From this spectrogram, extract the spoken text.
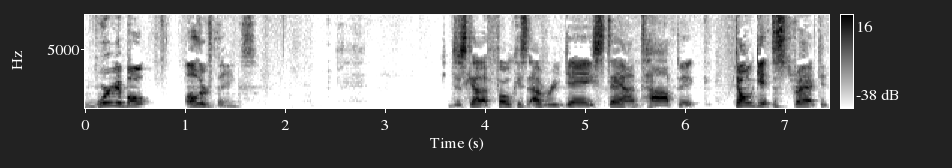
worry about other things. You just gotta focus every day, stay on topic, don't get distracted.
